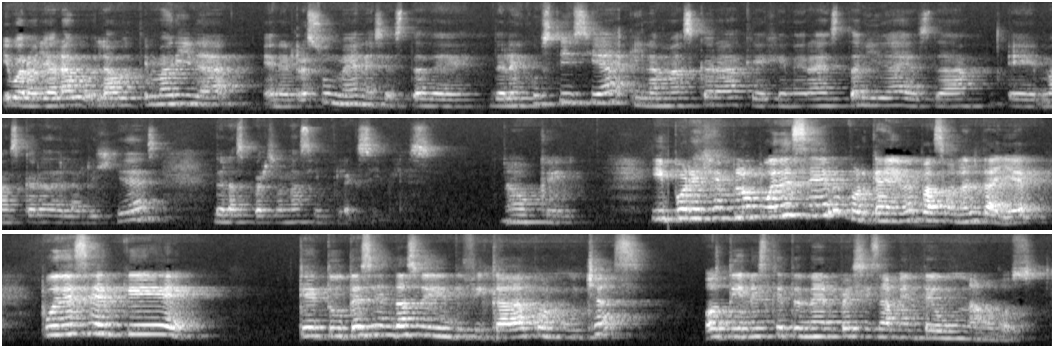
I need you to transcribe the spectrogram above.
Y bueno, ya la, última herida, en el resumen, es esta de, de, la injusticia y la máscara que genera esta herida es la eh, máscara de la rigidez de las personas inflexibles. Ok. Y por ejemplo, puede ser, porque a mí me pasó en el taller, puede ser que, que tú te sientas identificada con muchas o tienes que tener precisamente una o dos.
